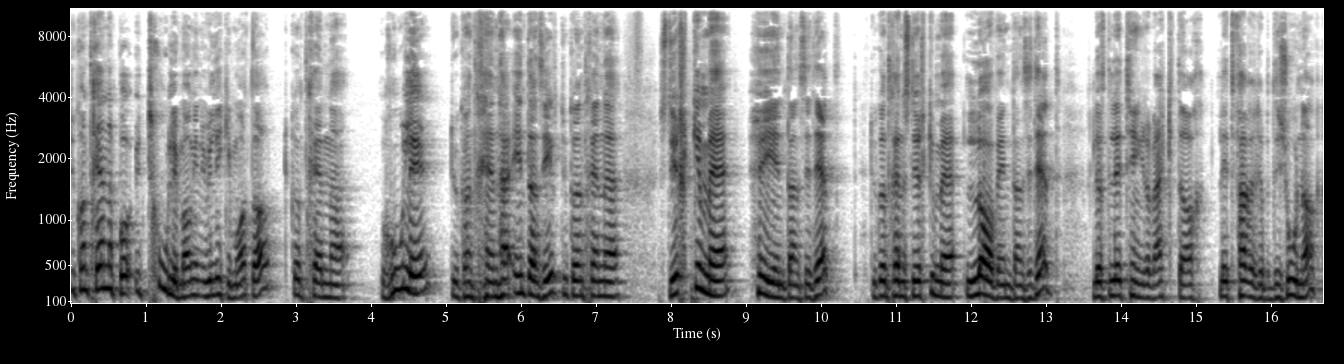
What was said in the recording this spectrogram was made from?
Du kan trene på utrolig mange ulike måter. Du kan trene rolig, du kan trene intensivt, du kan trene styrke med høy intensitet. Du kan trene styrke med lav intensitet. Løfte litt tyngre vekter, litt færre repetisjoner.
